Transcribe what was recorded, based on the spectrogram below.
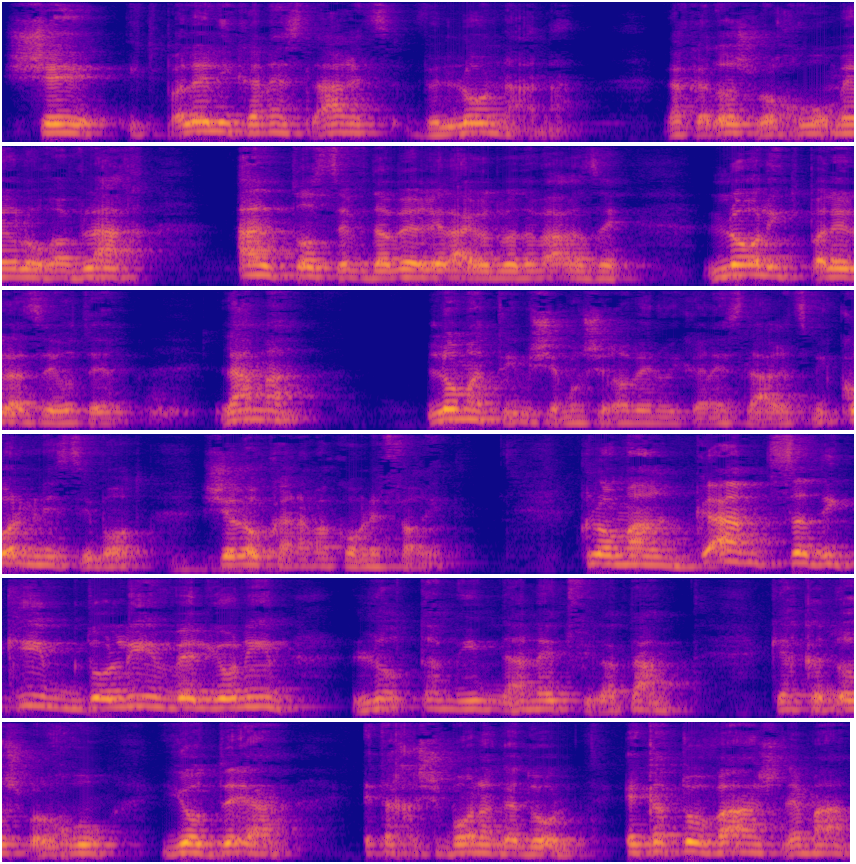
שהתפלל להיכנס לארץ ולא נענה. והקדוש ברוך הוא אומר לו, רב לך, אל תוסף דבר אליי עוד בדבר הזה, לא להתפלל על זה יותר. למה? לא מתאים שמשה רבנו ייכנס לארץ מכל מיני סיבות שלא כאן המקום לפרט. כלומר, גם צדיקים גדולים ועליונים לא תמיד נענה תפילתם, כי הקדוש ברוך הוא יודע את החשבון הגדול, את הטובה השלמה,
